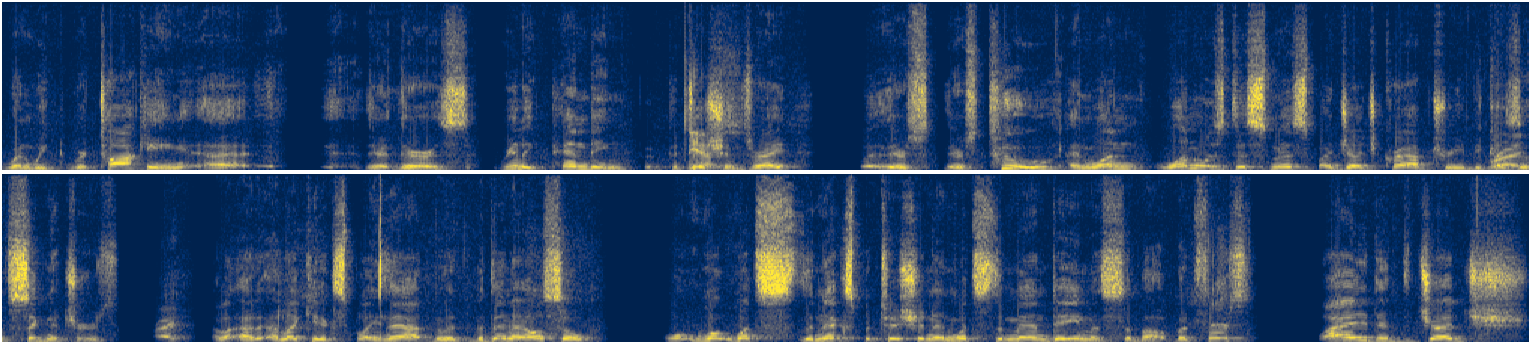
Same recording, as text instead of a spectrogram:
when we were talking, uh, there, there is really pending petitions, Yes. right? There's, there's two, and one, one was dismissed by Judge Crabtree because Right. of signatures. Right. I'd, I'd like you to explain that, but, but then I also, what's the next petition and what's the mandamus about? But first, why did Judge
